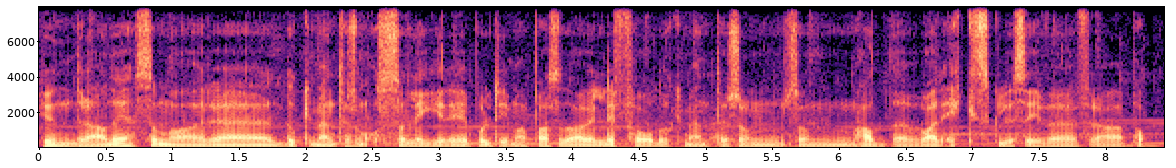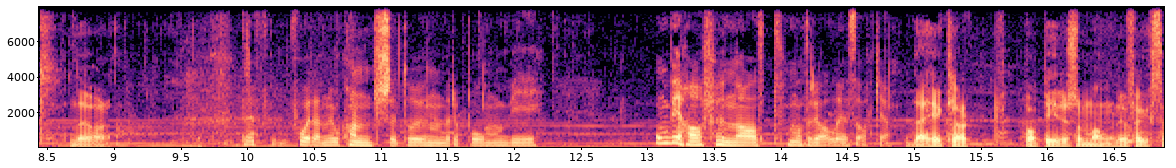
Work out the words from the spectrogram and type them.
100 av de som var eh, dokumenter som også ligger i politimappa. Så det var veldig få dokumenter som, som hadde, var eksklusive fra POT. Det var det. Det får en jo kanskje til å undre på om vi, om vi har funnet alt materialet i saken. Det er helt klart papirer som mangler, f.eks.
